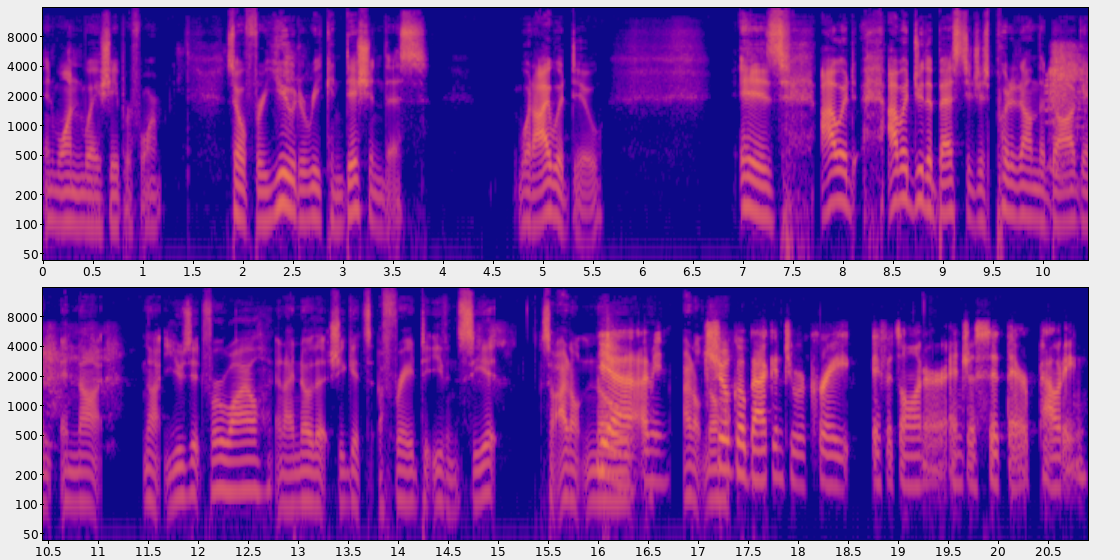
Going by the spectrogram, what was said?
in one way, shape, or form. So for you to recondition this, what I would do is I would I would do the best to just put it on the dog and, and not not use it for a while. And I know that she gets afraid to even see it. So I don't know. Yeah, I mean, I don't know. she'll how- go back into her crate if it's on her and just sit there pouting.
